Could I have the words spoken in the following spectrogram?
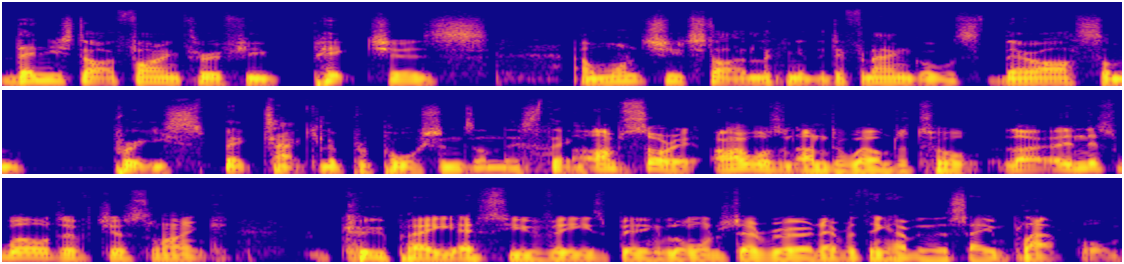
then you started firing through a few pictures, and once you started looking at the different angles, there are some pretty spectacular proportions on this thing. I'm sorry, I wasn't underwhelmed at all. Like in this world of just like coupe SUVs being launched everywhere and everything having the same platform,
